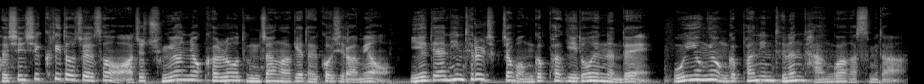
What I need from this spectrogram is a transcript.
대신 시크리더즈에서 아주 중요한 역할로 등장하게 될 것이라며 이에 대한 힌트를 직접 언급하기도 했는데 오이영이 언급한 힌트는 다음과 같습니다.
